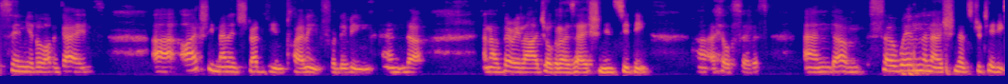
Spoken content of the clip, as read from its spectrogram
seen me at a lot of games. Uh, I actually manage strategy and planning for a living, and uh, and a very large organisation in Sydney, uh, a health service. And um, so when the notion of strategic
